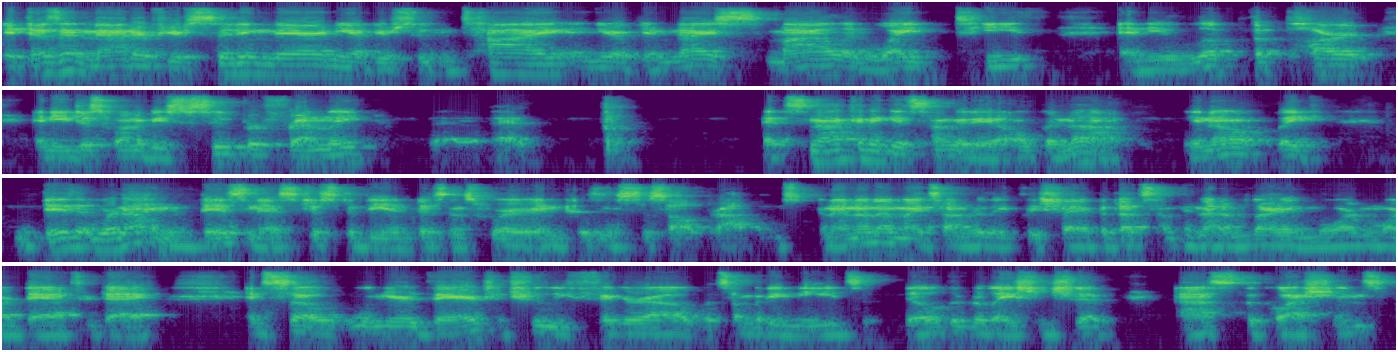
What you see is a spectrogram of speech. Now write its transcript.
It doesn't matter if you're sitting there and you have your suit and tie and you have your nice smile and white teeth and you look the part and you just want to be super friendly. It's not going to get somebody to open up. You know, like we're not in business just to be in business. We're in business to solve problems. And I know that might sound really cliche, but that's something that I'm learning more and more day after day. And so when you're there to truly figure out what somebody needs, build the relationship, ask the questions,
